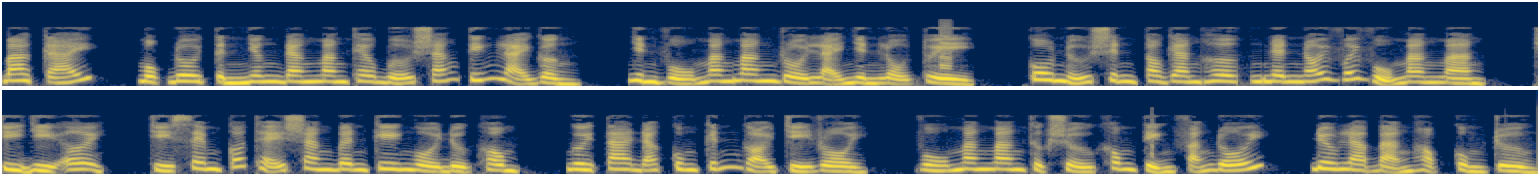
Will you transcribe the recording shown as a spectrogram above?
ba cái, một đôi tình nhân đang mang theo bữa sáng tiến lại gần, nhìn vụ mang mang rồi lại nhìn lộ tùy cô nữ sinh to gan hơn nên nói với vụ mang màng, chị gì ơi, chị xem có thể sang bên kia ngồi được không, người ta đã cung kính gọi chị rồi, vụ mang mang thực sự không tiện phản đối, đều là bạn học cùng trường,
